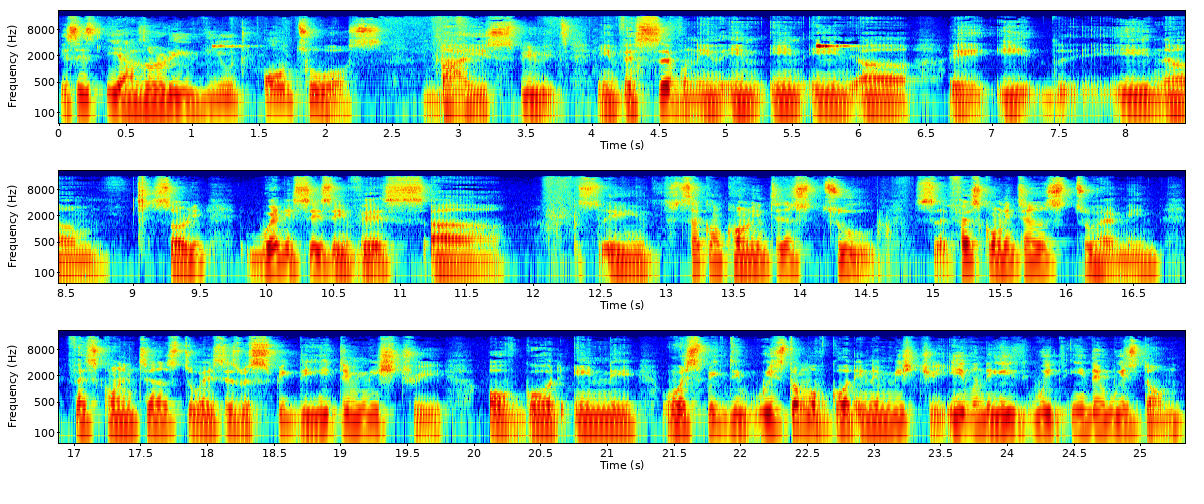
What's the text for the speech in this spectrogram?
He says, He has revealed unto us by His Spirit. In verse seven, in in in in uh in, in um sorry, when it says in verse uh in Second Corinthians 2, First Corinthians 2, I mean, First Corinthians 2, where it says, We speak the hidden mystery of God in a we speak the wisdom of God in a mystery, even the with hidden wisdom,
